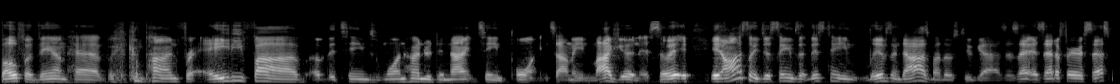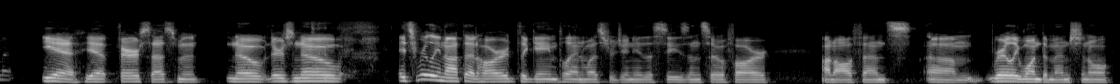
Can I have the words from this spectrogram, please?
both of them have combined for 85 of the team's 119 points. I mean, my goodness. So it, it honestly just seems that this team lives and dies by those two guys. Is that is that a fair assessment? Yeah, yeah, fair assessment. No, there's no it's really not that hard to game plan West Virginia this season so far on offense. Um, really one dimensional.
